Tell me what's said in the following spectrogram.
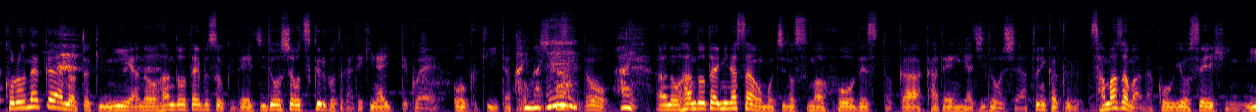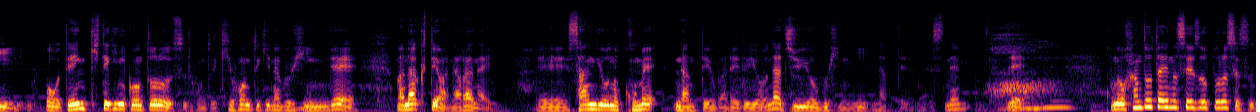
コロナ禍の時にあの半導体不足で自動車を作ることができないって声多く聞いたと思うんですけど、はい、あの半導体皆さんお持ちのスマホですとか家電や自動車とにかくさまざまな工業製品にを電気的にコントロールする本当に基本的な部品で、まあ、なくてはならないえー、産業の米なんて呼ばれるような重要部品になってるんですね。でこの半導体の製造プロセス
